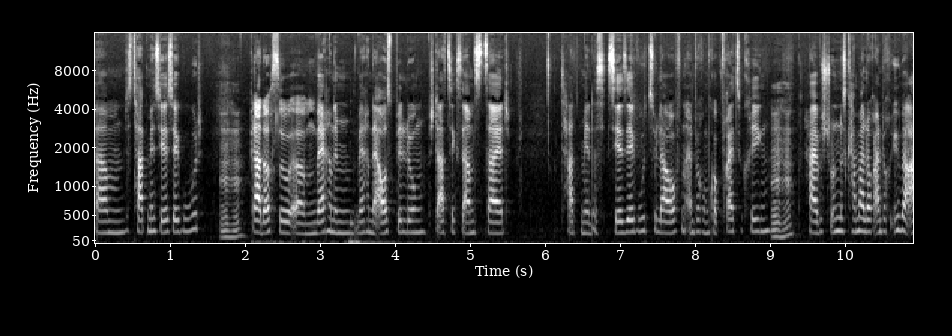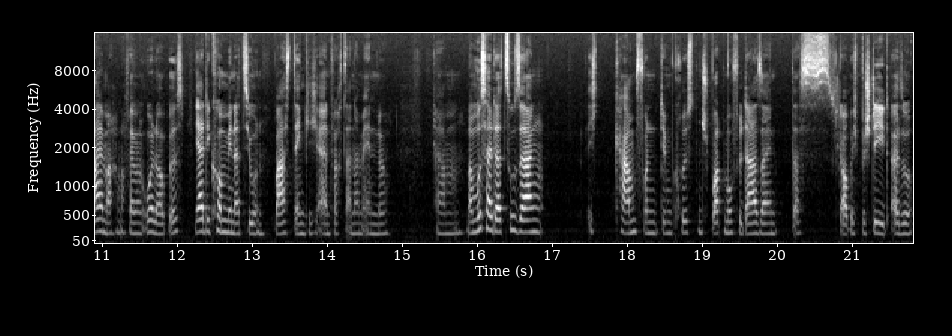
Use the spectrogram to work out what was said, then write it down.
ähm, das tat mir sehr, sehr gut. Mhm. Gerade auch so ähm, während, dem, während der Ausbildung, Staatsexamenszeit tat mir das sehr, sehr gut zu laufen, einfach um Kopf frei zu kriegen. Mhm. Halbe Stunde, das kann man doch einfach überall machen, auch wenn man Urlaub ist. Ja, die Kombination war es, denke ich, einfach dann am Ende. Ähm, man muss halt dazu sagen, ich kam von dem größten Sportmuffel-Dasein, das, glaube ich, besteht. Also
